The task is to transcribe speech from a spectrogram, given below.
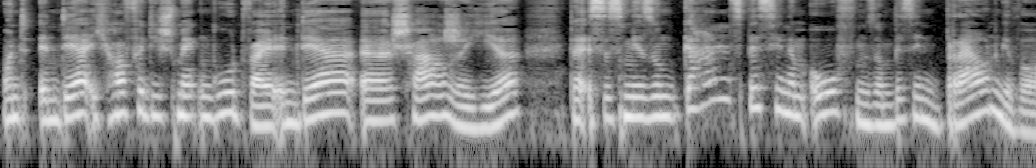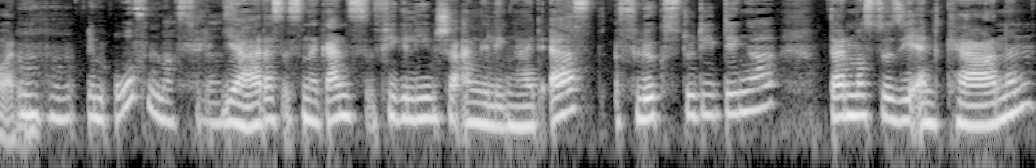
Und in der, ich hoffe, die schmecken gut, weil in der äh, Charge hier, da ist es mir so ein ganz bisschen im Ofen, so ein bisschen braun geworden. Mhm. Im Ofen machst du das? Ja, das ist eine ganz figelinsche Angelegenheit. Erst pflückst du die Dinger, dann musst du sie entkernen,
